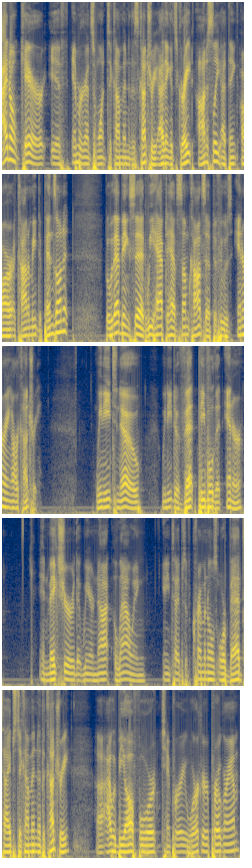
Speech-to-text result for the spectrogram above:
I don't care if immigrants want to come into this country. I think it's great. Honestly, I think our economy depends on it. But with that being said, we have to have some concept of who is entering our country. We need to know, we need to vet people that enter and make sure that we are not allowing any types of criminals or bad types to come into the country. Uh, I would be all for temporary worker program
